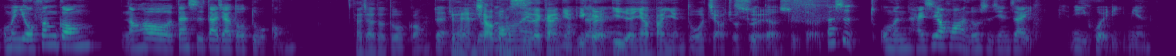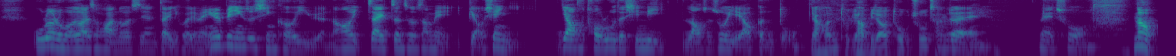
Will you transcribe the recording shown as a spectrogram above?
我们有分工，然后但是大家都多工。大家都多工，对就很像小公司的概念，一个一人要扮演多角就对了是的，。是的，但是我们还是要花很多时间在议会里面，无论如何都还是花很多时间在议会里面，因为毕竟是新科议员，然后在政策上面表现要投入的心力，老实说也要更多。要很突，要比较突出才能。对，没错，那我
